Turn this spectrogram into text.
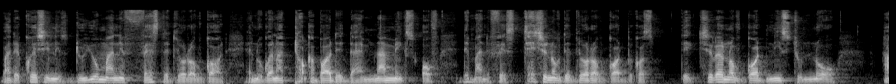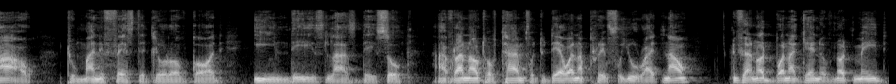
But the question is, do you manifest the glory of God? And we're going to talk about the dynamics of the manifestation of the glory of God because the children of God needs to know how to manifest the glory of God in these last days. So I've run out of time for today. I want to pray for you right now. If you are not born again, you have not made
